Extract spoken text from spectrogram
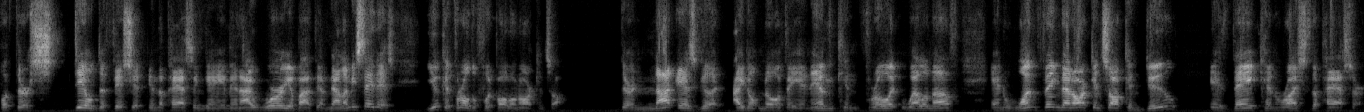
but they're still deficient in the passing game, and I worry about them. Now, let me say this: you can throw the football on Arkansas. They're not as good. I don't know if A&M can throw it well enough. And one thing that Arkansas can do is they can rush the passer.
